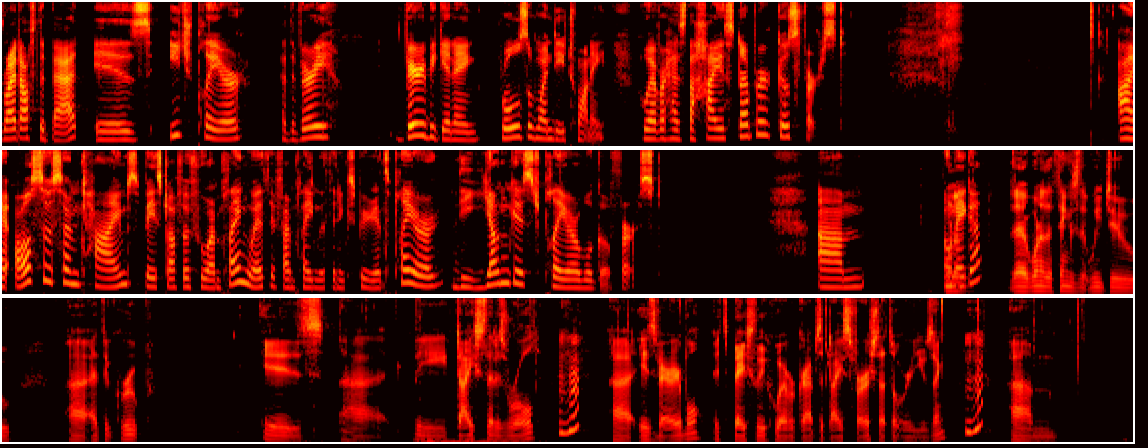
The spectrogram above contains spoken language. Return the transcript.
right off the bat is each player at the very very beginning rolls a 1d20 whoever has the highest number goes first. I also sometimes based off of who i'm playing with if i'm playing with an experienced player the youngest player will go first. Um, One of- omega? Uh, one of the things that we do uh, at the group is uh, the dice that is rolled Mhm. uh, is variable. It's basically whoever grabs a dice first. That's what we're using. Mhm. Um,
